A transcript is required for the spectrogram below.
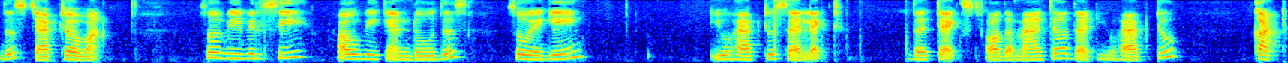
this chapter 1 so we will see how we can do this. So again you have to select the text or the matter that you have to cut.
